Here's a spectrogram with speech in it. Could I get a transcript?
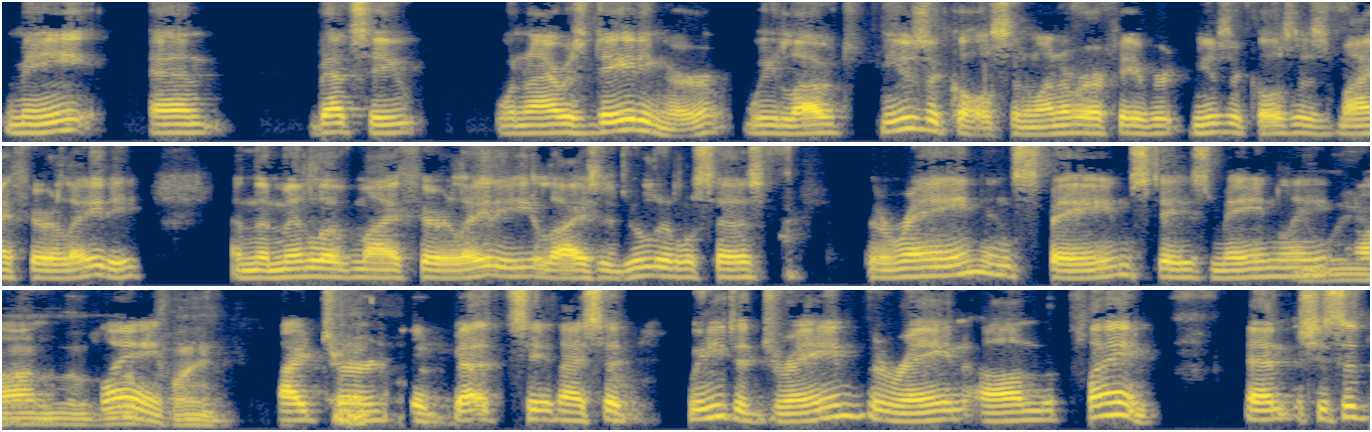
me and Betsy when I was dating her. We loved musicals, and one of our favorite musicals is My Fair Lady. In the middle of My Fair Lady, Eliza Doolittle says, The rain in Spain stays mainly on, on the, plane. the, plane. I turned yeah. to Betsy and I said, We need to drain the rain on the plane. And she said,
